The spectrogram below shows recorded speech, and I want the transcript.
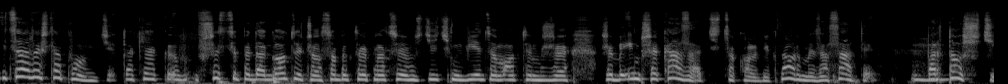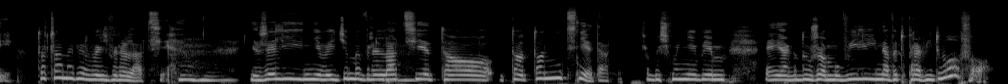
I cała reszta pójdzie. Tak jak wszyscy pedagodzy czy osoby, które pracują z dziećmi, wiedzą o tym, że żeby im przekazać cokolwiek, normy, zasady, Mhm. wartości, to trzeba najpierw wejść w relacje. Mhm. Jeżeli nie wejdziemy w relacje, to, to, to nic nie da. Żebyśmy nie wiem, jak dużo mówili, nawet prawidłowo.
